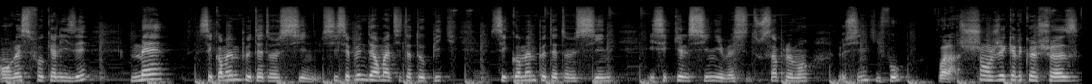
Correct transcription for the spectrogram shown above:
on reste, focalisé, mais c'est quand même peut-être un signe. Si c'est pas une dermatite atopique, c'est quand même peut-être un signe. Et c'est quel signe? Eh C'est tout simplement le signe qu'il faut, voilà, changer quelque chose,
